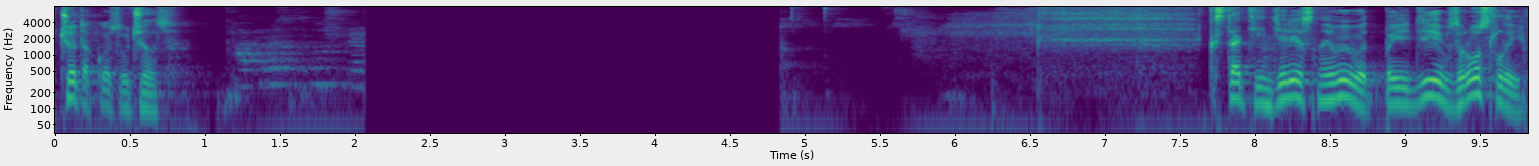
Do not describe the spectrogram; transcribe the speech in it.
Что такое случилось? Кстати, интересный вывод. По идее, взрослый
